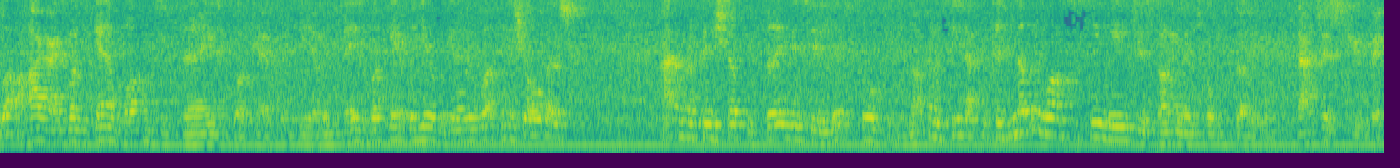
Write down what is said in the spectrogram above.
Well, hi guys, once again, and welcome to today's workout video. In today's workout video, we're going to be working the shoulders. I'm going to finish up with 30 minutes of elliptical. You're not going to see that because nobody wants to see me just on elliptical for 30 minutes. That's just stupid.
